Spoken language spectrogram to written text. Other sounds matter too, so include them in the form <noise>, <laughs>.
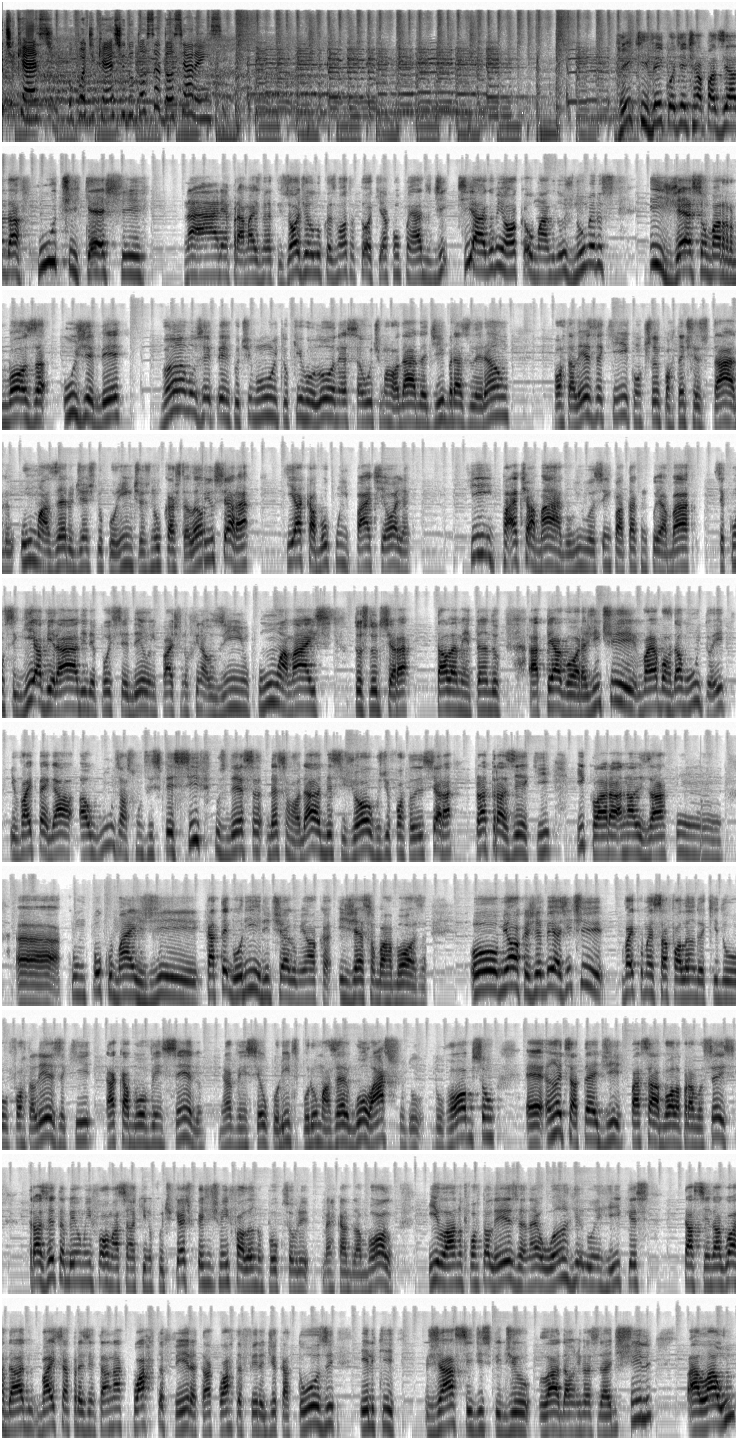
Futecast, o podcast do torcedor cearense. Vem que vem com a gente, rapaziada. Futecast na área para mais um episódio. Eu, Lucas Mota, estou aqui acompanhado de Tiago Minhoca, o mago dos números, e Gerson Barbosa, UGB. Vamos repercutir muito o que rolou nessa última rodada de Brasileirão. Fortaleza que conquistou importante resultado, 1 a 0 diante do Corinthians no Castelão, e o Ceará que acabou com um empate. Olha, que empate amargo, viu? Você empatar com o Cuiabá, você conseguir a virada e depois ceder o empate no finalzinho, com um a mais. O torcedor do Ceará está lamentando até agora. A gente vai abordar muito aí e vai pegar alguns assuntos específicos dessa, dessa rodada, desses jogos de Fortaleza e Ceará, para trazer aqui e, claro, analisar com uh, com um pouco mais de categoria de Thiago Minhoca e Gerson Barbosa. Ô Minhoca, GB, a gente vai começar falando aqui do Fortaleza, que acabou vencendo, né, venceu o Corinthians por 1 a 0 golaço do, do Robson. É, antes até de passar a bola para vocês, trazer também uma informação aqui no Footcast, porque a gente vem falando um pouco sobre o mercado da bola, e lá no Fortaleza, né, o Ângelo Henriquez está sendo aguardado, vai se apresentar na quarta-feira, tá? Quarta-feira, dia 14. Ele que já se despediu lá da Universidade de Chile, a Laú,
